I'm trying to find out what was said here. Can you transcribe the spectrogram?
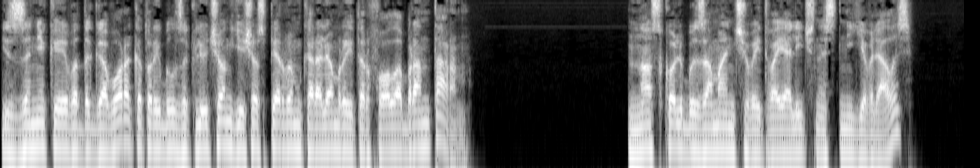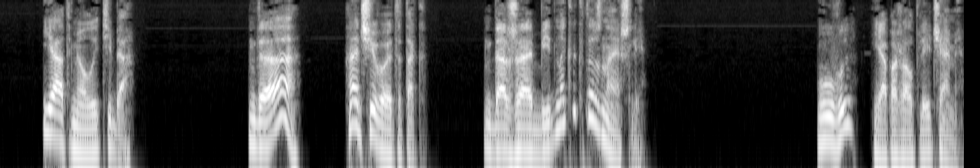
из-за некоего договора, который был заключен еще с первым королем Рейтерфола Брантаром. Но сколь бы заманчивой твоя личность не являлась, я отмел и тебя. Да? А чего это так? Даже обидно как-то, знаешь ли. Увы, я пожал плечами.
